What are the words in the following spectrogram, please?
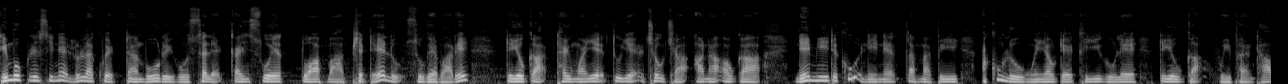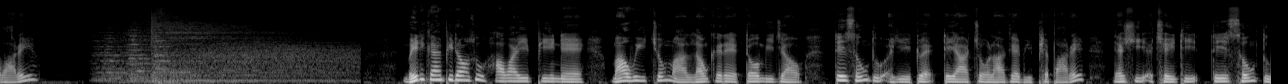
ဒီမိုကရေစီနဲ့လွတ်လပ်ခွင့်တန်ဖိုးတွေကိုဆက်လက်ကင်ဆွဲသွားမှာဖြစ်တယ်လို့ဆိုခဲ့ပါတယ်တရုတ်ကထိုင်ဝမ်ရဲ့သူ့ရဲ့အချုပ်အခြာအာဏာအောက်ကနေမြေတစ်ခုအနေနဲ့သတ်မှတ်ပြီးအခုလိုဝင်ရောက်တဲ့ခရီးကိုလည်းတရုတ်ကဝေဖန်ထားပါတယ် အမေရိကန်ပြည်ထောင်စုဟာဝိုင်ယီပြည်နယ်မာဝီကျွန်းမှာလောင်ခဲ့တဲ့တောမီကြောင့်တေဆုံးသူအရေအတွက်100ကျော်လာခဲ့ပြီဖြစ်ပါတယ်။လက်ရှိအချိန်ထိတေဆုံးသူ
